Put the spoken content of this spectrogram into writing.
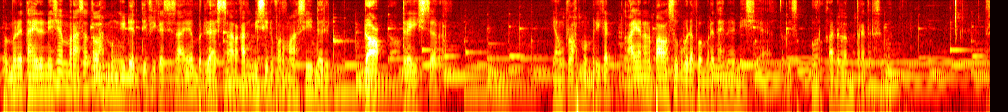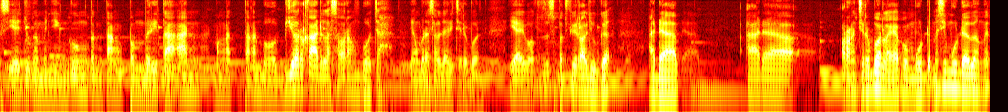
Pemerintah Indonesia merasa telah mengidentifikasi saya berdasarkan misinformasi dari Dark Tracer yang telah memberikan layanan palsu kepada pemerintah Indonesia tulis Borka dalam thread tersebut Terus ia juga menyinggung tentang pemberitaan mengatakan bahwa Biorka adalah seorang bocah yang berasal dari Cirebon. Ya waktu itu sempat viral juga. Ada ada orang Cirebon lah ya pemuda masih muda banget.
